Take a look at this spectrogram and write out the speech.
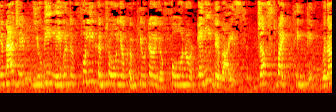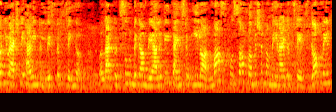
Imagine you being able to fully control your computer, your phone, or any device just by thinking without you actually having to lift a finger. Well, that could soon become reality thanks to Elon Musk, who sought permission from the United States government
